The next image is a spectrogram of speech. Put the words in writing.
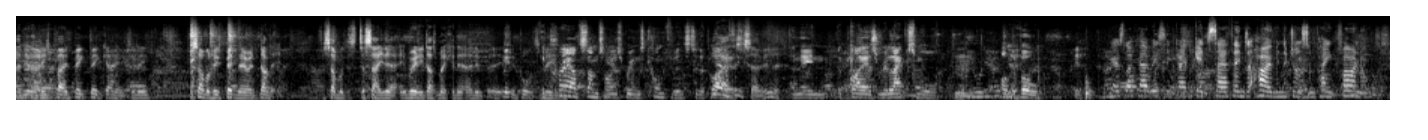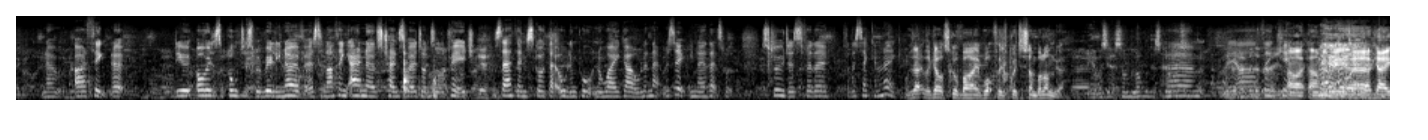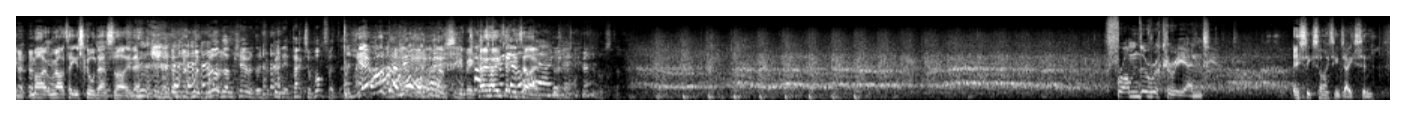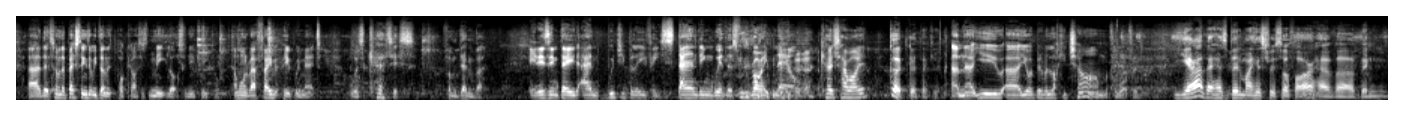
and you know he's played big big games and he for someone who's been there and done it for someone to, to say yeah it really does make it an, imp- it's important to me. the me. crowd sometimes brings confidence to the yeah, I players. think so. Yeah. And then the players relax more Mm. on the ball. yeah. Yeah, it's like our recent game against Southend at home in the Johnstone's Paint final. You know, I think that the Orient supporters were really nervous, and I think our nerves transferred onto the pitch. Southend scored that all-important away goal, and that was it. You know, that's what screwed us for the for the second leg. Was that the goal scored by Watford's Britt Assombalonga? Yeah, was it some that scored? Um, yeah, I the think name? it. All right, oh, maybe, uh, okay. Mike, we might take your score down slightly there. well done, Karen, though, for bringing it back to Watford. Though. yeah, well done. Yeah, yeah. She can be a co-host bring it anytime. Incredible stuff. From the Rookery end. It's exciting, Jason. Uh, there's some of the best things that we've done in this podcast is meet lots of new people. And one of our favourite people we met was Curtis from Denver. It is indeed, and would you believe he's standing with us right now? Curtis, how are you? Good, good, thank you. Um, now you, uh, you're a bit of a lucky charm for Watford. Yeah, that has been my history so far. Have uh, been f-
